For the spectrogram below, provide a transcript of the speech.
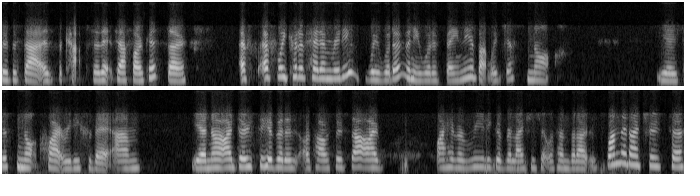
superstar is the cup. So that's our focus. So if if we could have had him ready, we would have, and he would have been there. But we're just not yeah, he's just not quite ready for that. Um, yeah, no, I do see a bit of, of Power Superstar. I I have a really good relationship with him, but I, it's one that I choose to.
